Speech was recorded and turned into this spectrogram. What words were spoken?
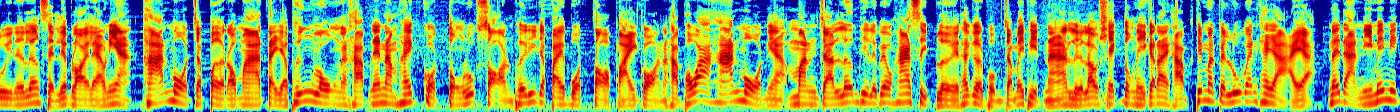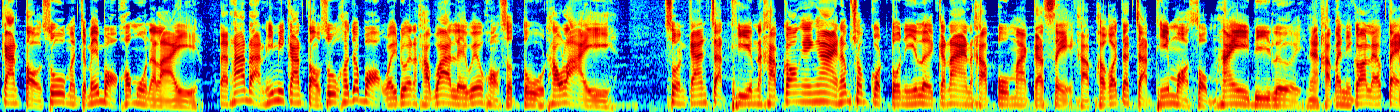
ลุยเนื้อเรื่องเสร็จเรียบร้อยแล้วเนี่ยฮาร์ดโหมดจะเปิดออกมาแต่อย่าเพิ่งลงนะครับแนะนำให้กดตรงลูกศรเพื่อที่จะไปบทต่อไปก่อนนะครับเพราะว่าฮาร์ดโหมดเนี่ยมันจะเริ่มที่เลเวล50 เลย ถ้าเกิดผมจะไม่ผิดนะ หรือเราเช็คตรงนี้ก็ได้ครับที่มันเป็นรูปแว่นขยายอะในด่านนี้ไม่มีการต่อสู้มันจะไม่บอกข้อมูลอะไรแต่ถ้าด่านที่มีการต่อสู้เขาจะบอกไว้ด้วยนะครับว่าเลเวลของศัตรูเท่าไหร่ ส่วนการจัดทีมนะครับก็ง่ายๆท่านผู้ชมกดตัวนี้เลยก็ได้นะครับโอมากาเซครับเขาก็จะจัดที่เหมาะสมให้ดีเลยนะครับอันนี้ก็แล้วแต่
